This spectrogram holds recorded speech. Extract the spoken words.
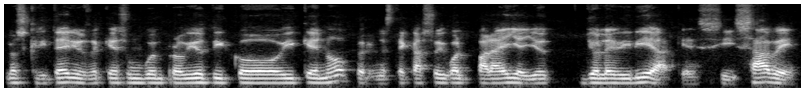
los criterios de qué es un buen probiótico y qué no, pero en este caso igual para ella yo, yo le diría que si sabe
